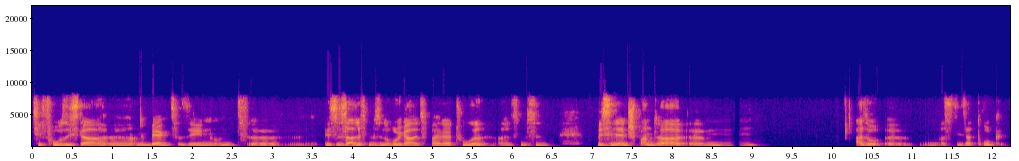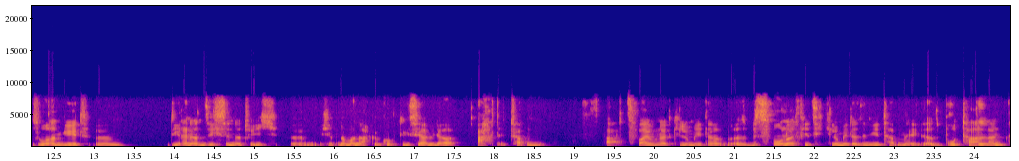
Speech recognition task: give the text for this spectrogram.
Tifosis da äh, an den Bergen zu sehen und äh, es ist alles ein bisschen ruhiger als bei der Tour, alles ein bisschen, bisschen entspannter. Ähm, also äh, was dieser Druck so angeht, ähm, die Rennen an sich sind natürlich, ähm, ich habe nochmal nachgeguckt, dieses Jahr wieder acht Etappen ab 200 Kilometer, also bis 240 Kilometer sind die Etappen, also brutal lang.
